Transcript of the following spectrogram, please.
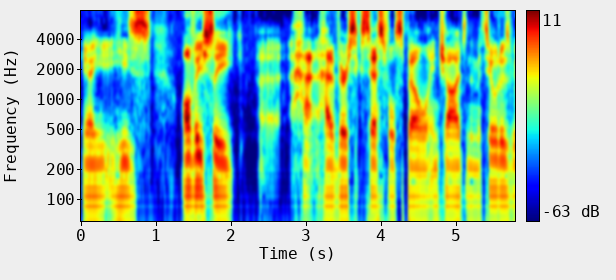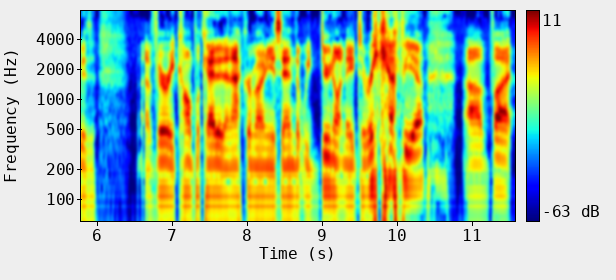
You know he, he's obviously uh, ha- had a very successful spell in charge in the Matildas with a very complicated and acrimonious end that we do not need to recap here. Uh, but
